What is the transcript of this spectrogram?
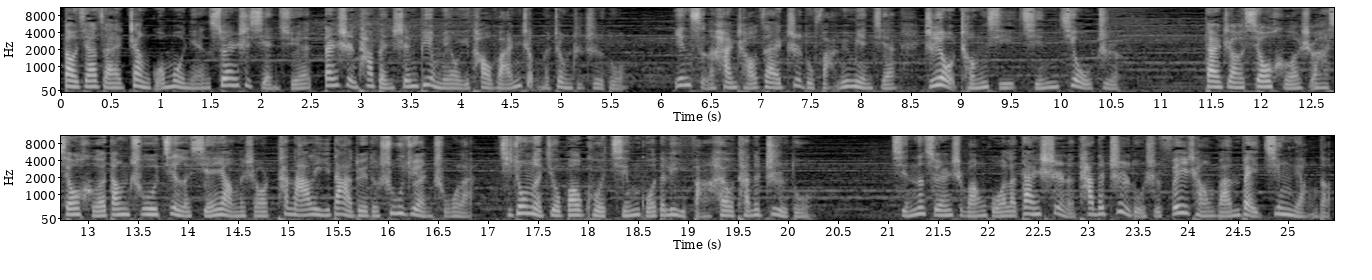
道家在战国末年虽然是显学，但是它本身并没有一套完整的政治制度，因此呢，汉朝在制度法律面前只有承袭秦旧制。大家知道萧何是吧？萧何当初进了咸阳的时候，他拿了一大堆的书卷出来，其中呢就包括秦国的历法，还有他的制度。秦呢虽然是亡国了，但是呢他的制度是非常完备精良的，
